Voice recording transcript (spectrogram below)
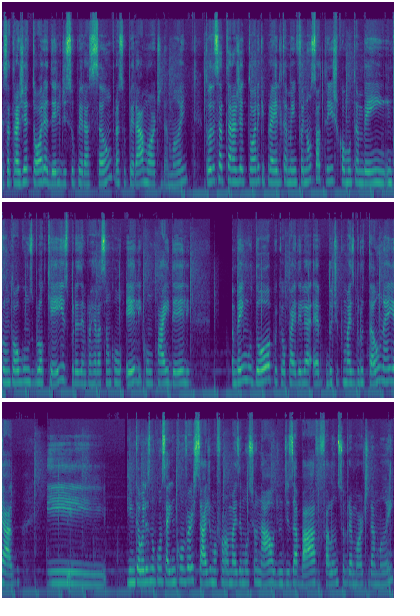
Essa trajetória dele de superação pra superar a morte da mãe. Toda essa trajetória que pra ele também foi não só triste, como também encontrou alguns bloqueios, por exemplo, a relação com ele, com o pai dele, também mudou, porque o pai dele é do tipo mais brutão, né, Iago? E então eles não conseguem conversar de uma forma mais emocional, de um desabafo, falando sobre a morte da mãe.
